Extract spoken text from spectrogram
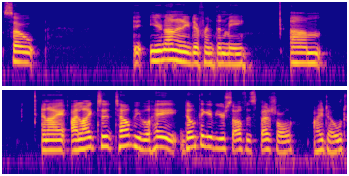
So it, you're not any different than me. Um, and I, I like to tell people, hey, don't think of yourself as special. I don't.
